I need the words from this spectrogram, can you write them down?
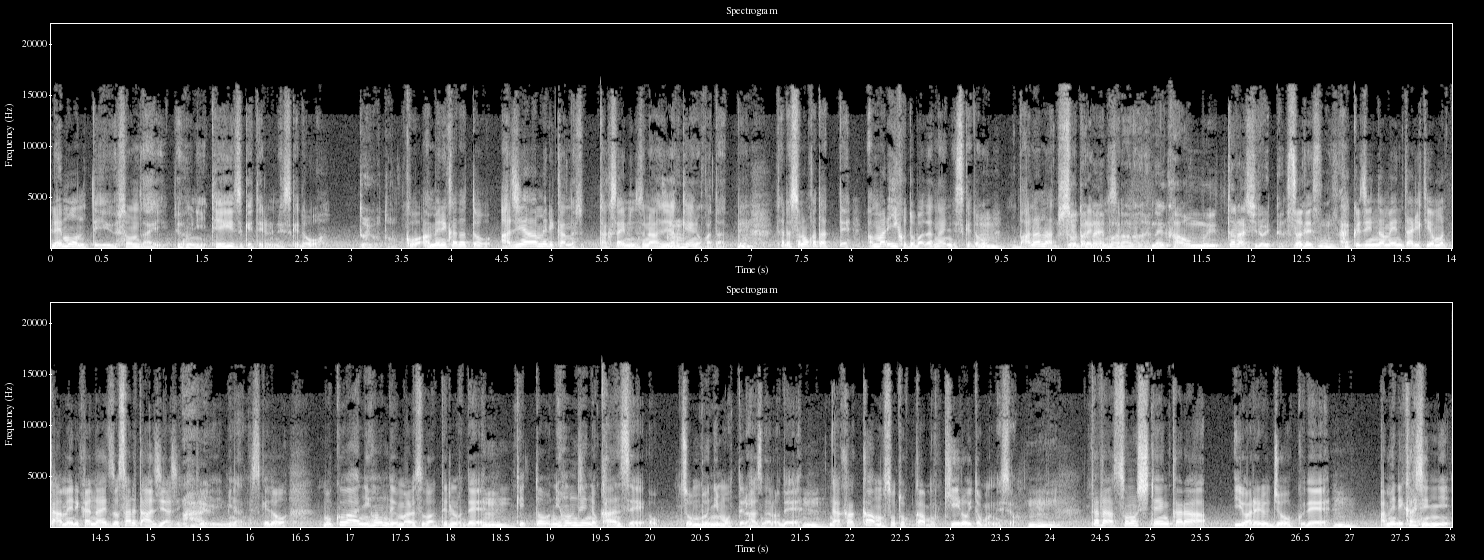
レモンっていう存在というふうに定義づけてるんですけどどういうこと？こうアメリカだとアジアンアメリカンの人たくさんいるんですよねアジア系の方って、うん。ただその方ってあんまりいい言葉ではないんですけど、うん。バナナって呼ばれるんですよ。バナナね。顔向いたら白いってね。そうです、ん。白人のメンタリティを持ったアメリカナイズをされたアジア人っていう意味なんですけど、僕は日本で生まれ育ってるので、うん。きっと日本人の感性を存分に持ってるはずなので、うん。中側も外側も黄色いと思うんですよ。うん。ただその視点から言われるジョークで、うん。アメリカ人に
